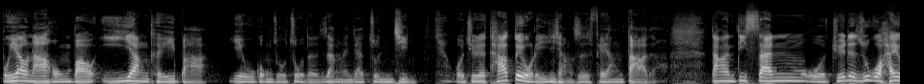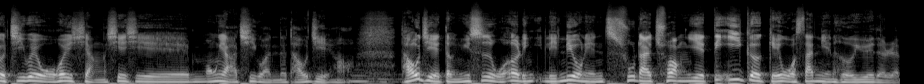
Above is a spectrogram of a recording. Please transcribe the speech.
不要拿红包，一样可以把业务工作做得让人家尊敬。我觉得他对我的影响是非常大的。当然，第三，我觉得如果还有机会，我会想谢谢萌芽气管的陶姐哈。陶姐等于是我二零零六年出来创业第一个给我三年合约的人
